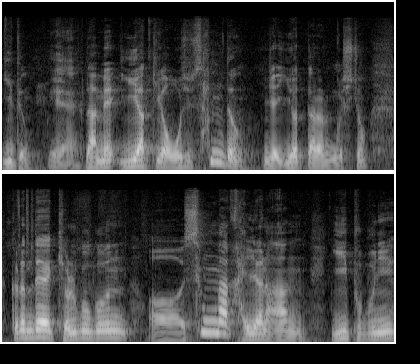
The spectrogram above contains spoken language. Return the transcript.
52등. 예. 그다음에 2학기가 53등 이제 이었다라는 것이죠. 그런데 결국은 어, 승마 관련한 이 부분이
